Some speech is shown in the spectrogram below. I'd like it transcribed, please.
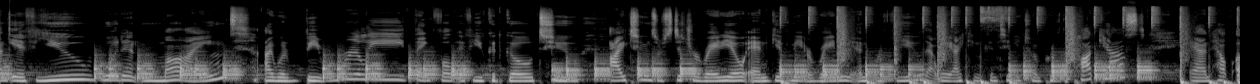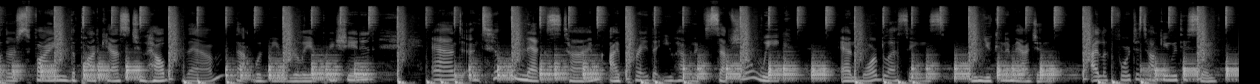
And if you wouldn't mind, I would be really thankful if you could go to iTunes or Stitcher Radio and give me a rating and review. That way I can continue to improve the podcast and help others find the podcast to help them. That would be really appreciated. And until next time, I pray that you have an exceptional week and more blessings than you can imagine. I look forward to talking with you soon.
